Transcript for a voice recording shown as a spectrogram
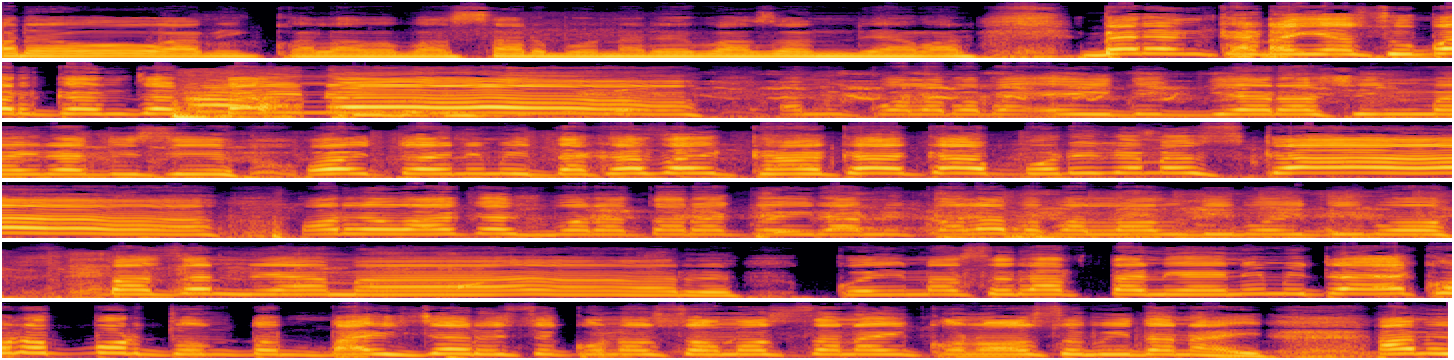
আরে ও, আমি কলা বাবা সারবো না রে বাজান রে আমার। বেরেন কাটাইয়া সুপার গাঞ্জা, তাই না? আমি কলা বাবা এই দিক দিয়ে রাশিং মাইরা দিছি। ওই তো এনিমি, দেখা যায়, খা খা খা বডি নমস্কার আরে আকাশ বড়, তারা কইরা আমি কলা বাবা লল দিবই দিব। বাজান রে আমার। কই মাছের রাত্তা নিয়ে এনিমিটা এখনও পর্যন্ত বাইজা রয়েছে কোনো সমস্যা নাই, কোনো অসুবিধা নাই। আমি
